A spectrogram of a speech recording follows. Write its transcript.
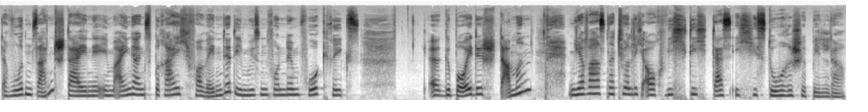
da wurden Sandsteine im Eingangsbereich verwendet. Die müssen von dem Vorkriegsgebäude stammen. Mir war es natürlich auch wichtig, dass ich historische Bilder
